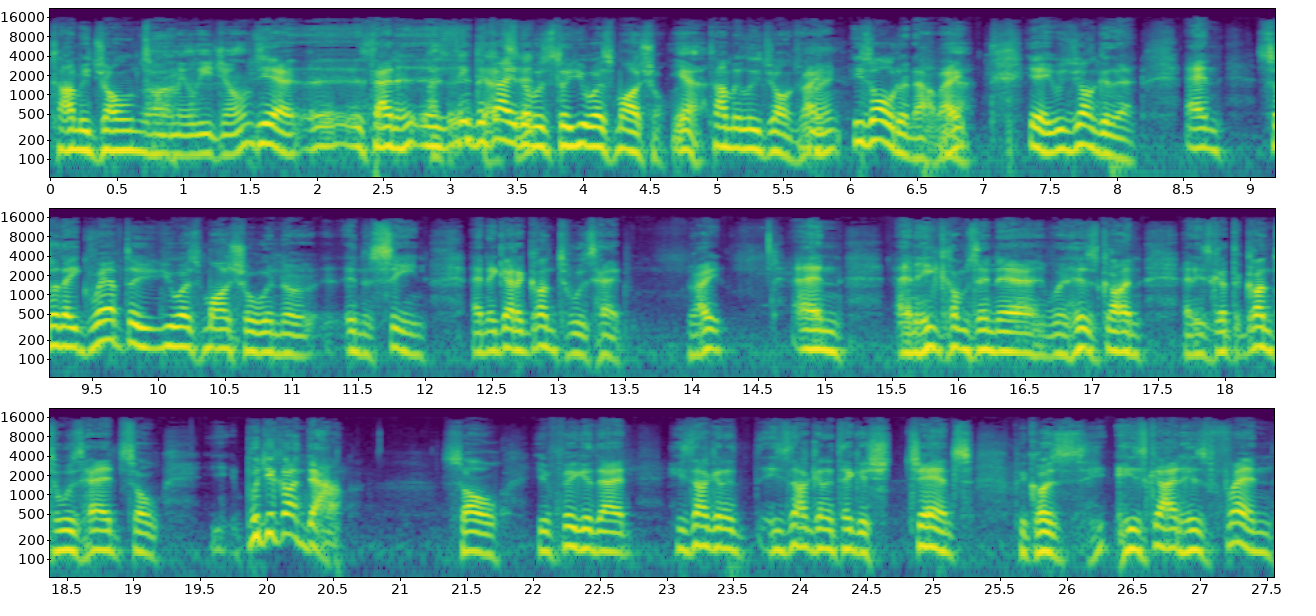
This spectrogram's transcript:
Tommy Jones. uh, Tommy Lee Jones. yeah, uh, is that is, the guy that's that was the U.S. Marshal? Yeah. Tommy Lee Jones, right? Right. He's older now, right? Yeah. Yeah. he was younger then, and so they grabbed the U.S. Marshal in the in the scene, and they got a gun to his head, right? And and he comes in there with his gun, and he's got the gun to his head. So, put your gun down. So you figure that he's not gonna he's not gonna take a sh- chance because he- he's got his friend.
